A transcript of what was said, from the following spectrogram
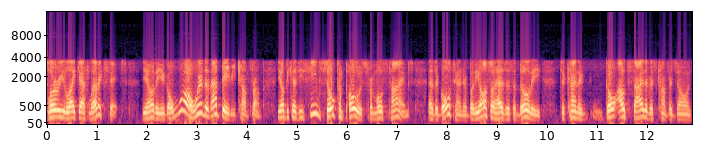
flurry like athletic saves. You know that you go, whoa, where did that baby come from? You know because he seems so composed for most times as a goaltender, but he also has this ability to kind of go outside of his comfort zone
